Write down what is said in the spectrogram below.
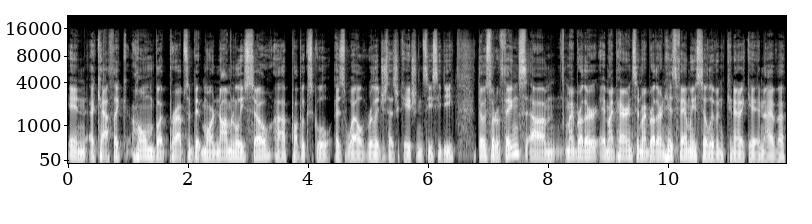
in a Catholic home, but perhaps a bit more nominally so, uh, public school as well, religious education, CCD, those sort of things. Um, my brother and my parents and my brother and his family still live in Connecticut, and I have a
